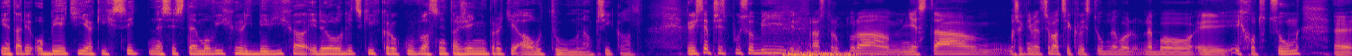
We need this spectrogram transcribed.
je tady obětí jakýchsi nesystémových, líbivých a ideologických kroků, vlastně tažení proti autům například. Když se přizpůsobí infrastruktura města, řekněme třeba cyklistům nebo, nebo i, i chodcům, eh,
